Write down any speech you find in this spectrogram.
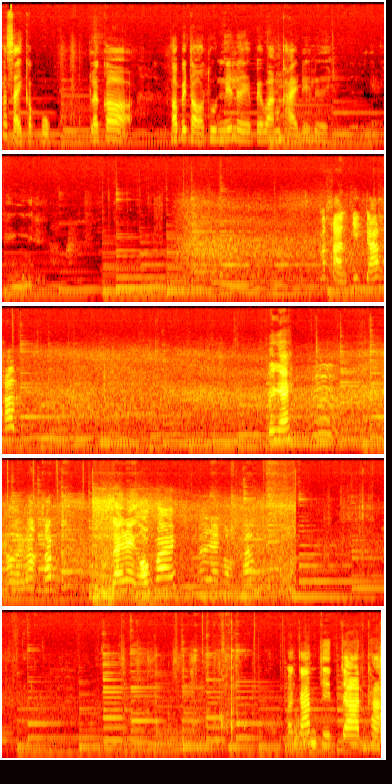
ก็ใส่กระปุก แล้วก็เอาไปต่อทุนได้เลยไปวางขายได้เลยอย่างนี้มะขามจิ๊ดจ้าดครับ เป็นไง อืมอร่อยมากครับ ได้แรงออกไหมไม่แรงออกครับมาก้ามจีดจาดค่ะ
